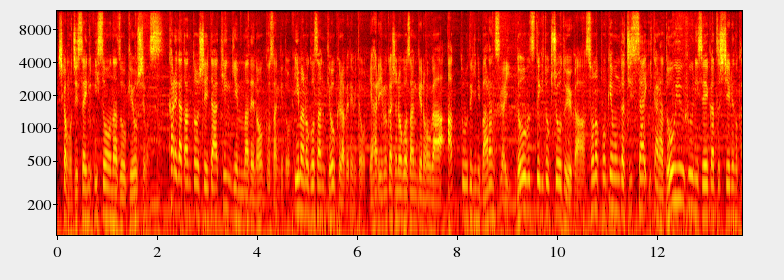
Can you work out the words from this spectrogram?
しかも実際にいそうな造形をしてます。彼が担当していた金銀までの御三家と今の御三家を比べべてみると。やはり昔の御三家の方が圧倒的にバランスがいい。動物的特徴というかそのポケモンが実際いたらどういう風に生活しているのか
